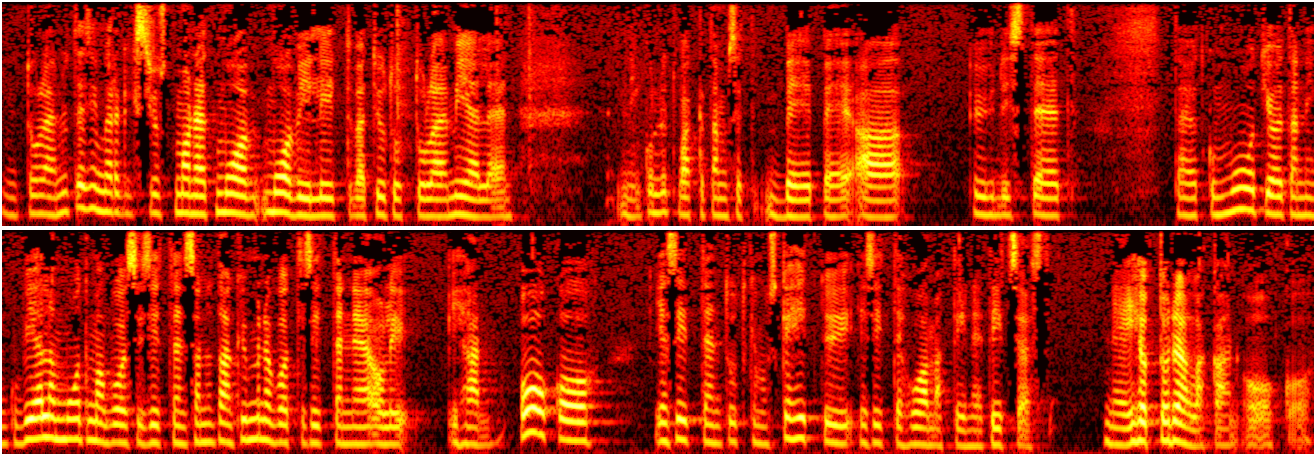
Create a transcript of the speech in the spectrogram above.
Niin tulee nyt esimerkiksi just monet muoviin liittyvät jutut tulee mieleen, niin kuin nyt vaikka tämmöiset BPA-yhdisteet tai jotkut muut, joita niin kuin vielä muutama vuosi sitten, sanotaan kymmenen vuotta sitten, ne oli ihan ok, ja sitten tutkimus kehittyi ja sitten huomattiin, että itse asiassa ne ei ole todellakaan ok.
